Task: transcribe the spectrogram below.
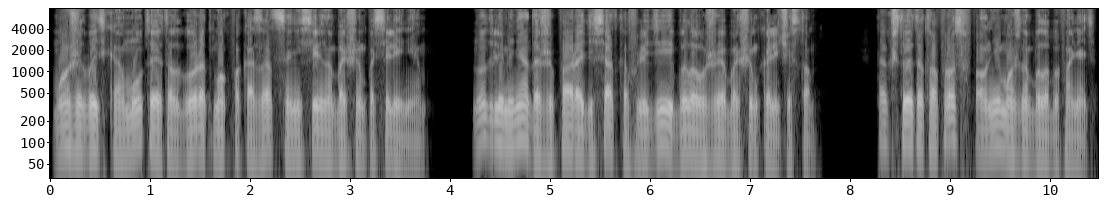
Может быть, кому-то этот город мог показаться не сильно большим поселением но для меня даже пара десятков людей было уже большим количеством. Так что этот вопрос вполне можно было бы понять.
